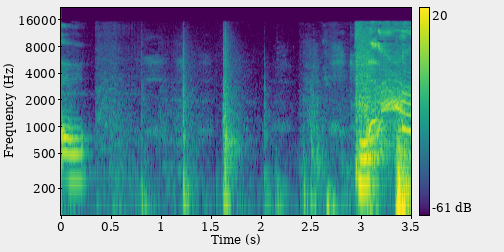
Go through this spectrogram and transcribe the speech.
No!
